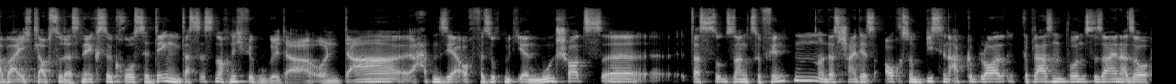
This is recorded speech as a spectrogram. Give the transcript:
Aber ich glaube, so das nächste große Ding, das ist noch nicht für Google da. Und da hatten sie ja auch versucht, mit ihren Moonshots äh, das sozusagen zu finden. Und das scheint jetzt auch so ein bisschen abgeblasen worden zu sein. Also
